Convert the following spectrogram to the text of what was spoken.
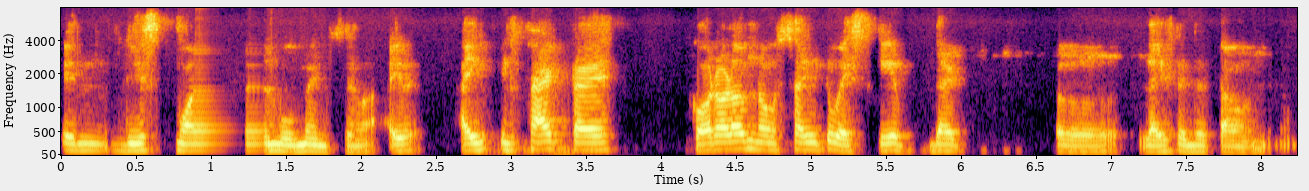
in these small moments you know i i in fact i got out of Navsari to escape that uh, life in the town know?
